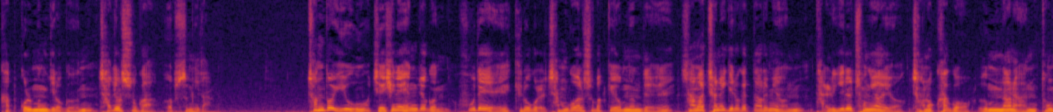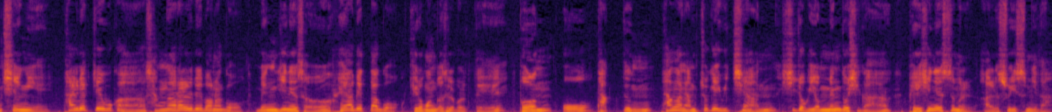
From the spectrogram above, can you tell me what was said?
갑골문 기록은 찾을 수가 없습니다. 천도 이후 제신의 행적은 후대의 기록을 참고할 수밖에 없는데 사마천의 기록에 따르면 달기를 총애하여 잔혹하고 음란한 통치행위에 800제후가 상나라를 배반하고 맹진에서 회합했다고 기록한 것을 볼때 번, 오, 박 등 황하 남쪽에 위치한 시족 연맹 도시가 배신했음을 알 수 있습니다.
